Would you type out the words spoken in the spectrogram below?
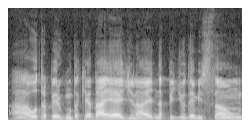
A outra pergunta aqui é da Edna. A Edna pediu demissão,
